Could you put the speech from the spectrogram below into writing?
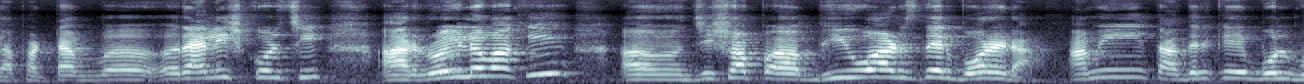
ব্যাপারটা র্যালিশ করছি। আর রইল বাকি যেসব ভিউয়ার্সদের বরেরা, আমি তাদেরকে বলব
